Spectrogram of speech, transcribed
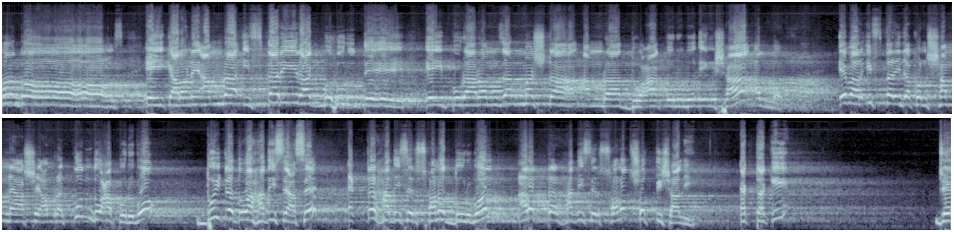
মগজ। এই কারণে আমরা ইফতারির আগ মুহূর্তে এই পুরা রমজান মাসটা আমরা দোয়া করব ইনশা আল্লাহ এবার ইফতারি যখন সামনে আসে, আমরা কোন দোয়া পড়ব? দুইটা দোয়া হাদিসে আছে। একটার হাদিসের সনদ দুর্বল, আরেকটার হাদিসের সনদ শক্তিশালী। একটা কি? যে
